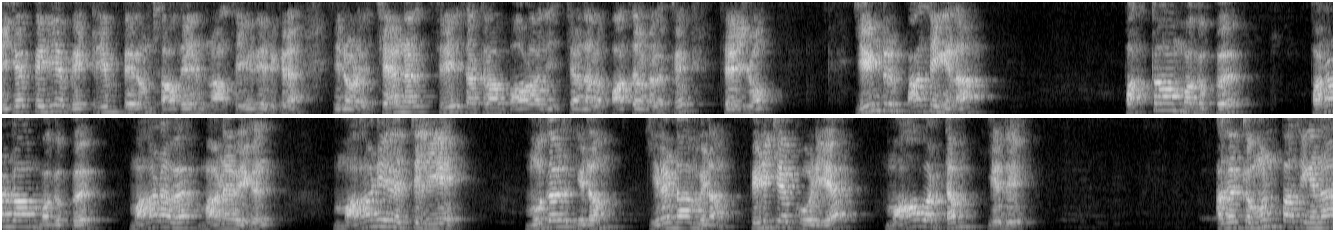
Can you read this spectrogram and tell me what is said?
மிகப்பெரிய வெற்றியும் பெரும் சாதனையும் நான் செய்து இருக்கிறேன் என்னோட சேனல் ஸ்ரீ சக்ரா பாலாஜி சேனலை பார்த்தவங்களுக்கு தெரியும். இன்று பார்த்தீங்கன்னா பத்தாம் வகுப்பு பன்னெண்டாம் வகுப்பு மாணவ மாணவிகள் மாநிலத்திலேயே முதல் இடம் இரண்டாம் இடம் பிடிக்கக்கூடிய மாவட்டம் எது? அதற்கு முன் பார்த்தீங்கன்னா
